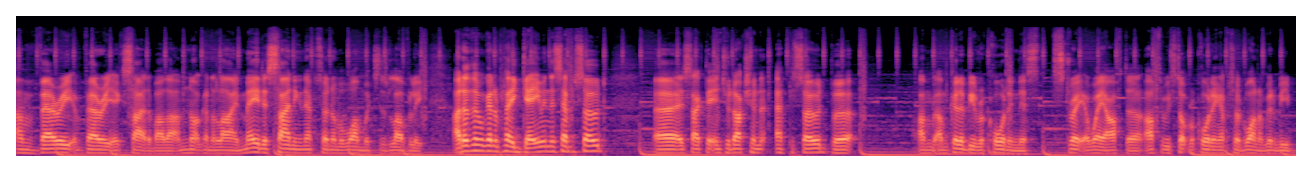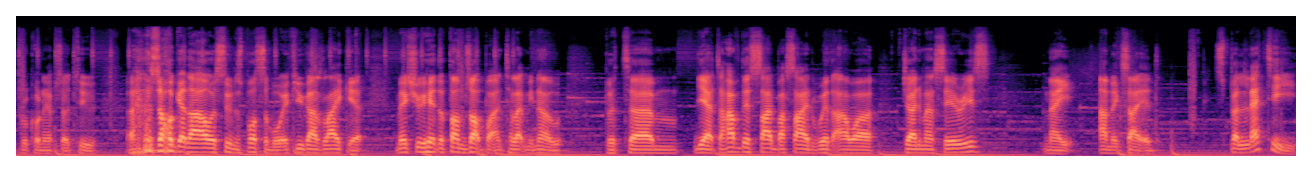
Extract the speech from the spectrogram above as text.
I'm very, very excited about that. I'm not going to lie. Made a signing in episode number one, which is lovely. I don't think we're going to play a game in this episode. Uh, it's like the introduction episode, but I'm, I'm going to be recording this straight away after. After we stop recording episode one, I'm going to be recording episode two. Uh, so I'll get that out as soon as possible. If you guys like it, make sure you hit the thumbs up button to let me know. But um, yeah, to have this side by side with our Journeyman series, mate, I'm excited. Spalletti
